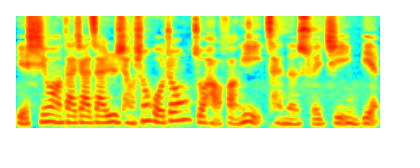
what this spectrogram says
也希望大家在日常生活中做好防疫，才能随机应变。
